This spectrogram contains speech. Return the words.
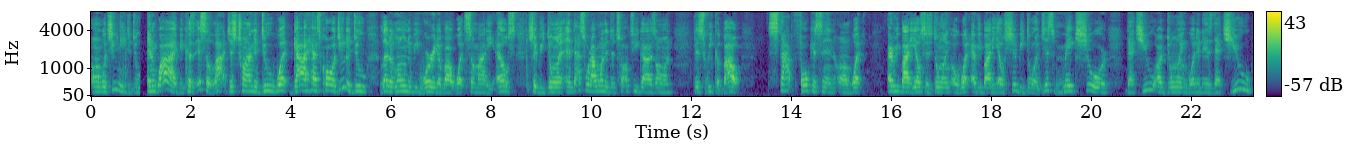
on what you need to do. And why? Because it's a lot just trying to do what God has called you to do, let alone to be worried about what somebody else should be doing. And that's what I wanted to talk to you guys on this week about. Stop focusing on what everybody else is doing or what everybody else should be doing. Just make sure that you are doing what it is that you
